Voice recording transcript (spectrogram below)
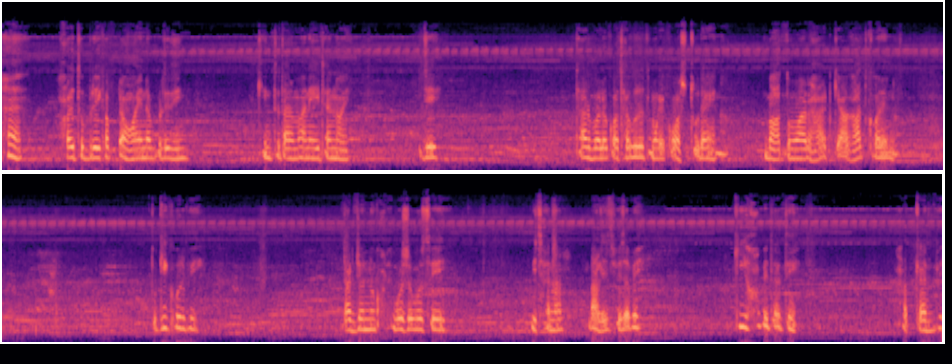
হ্যাঁ হয়তো ব্রেকআপটা হয় না প্রতিদিন কিন্তু তার মানে এটা নয় যে তার বলা কথাগুলো তোমাকে কষ্ট দেয় না বা তোমার হার্টকে আঘাত করে না। তো কি করবে? তার জন্য ঘরে বসে বসে বিছানার বালিশ যাবে কি হবে তাতে? হাত কাটবে।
